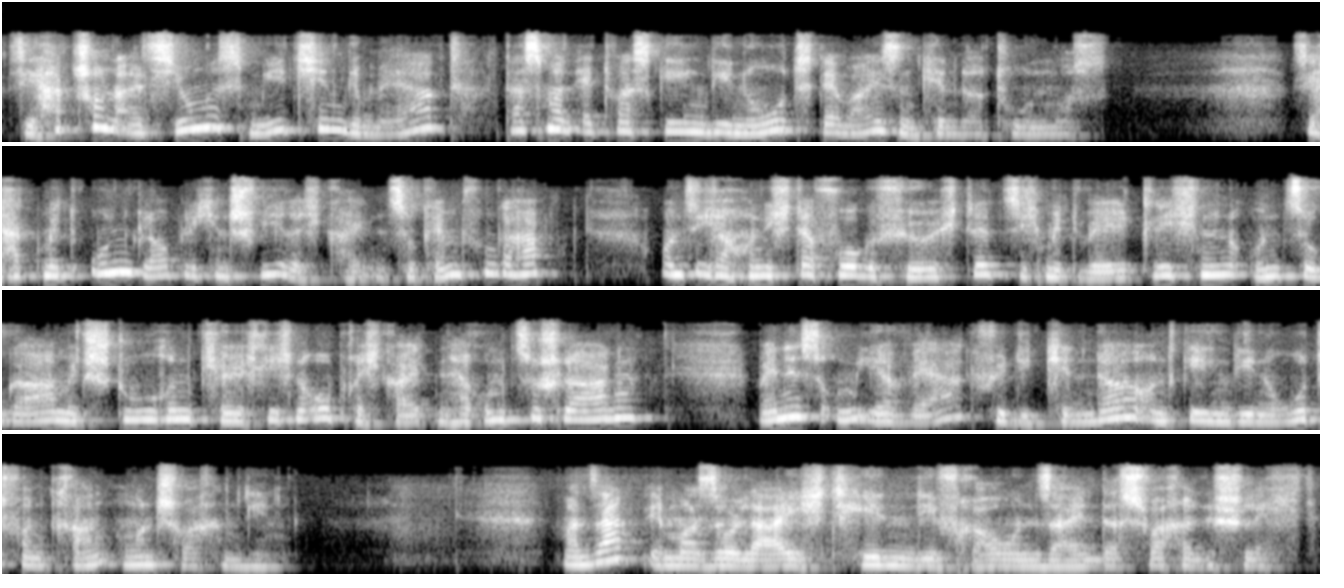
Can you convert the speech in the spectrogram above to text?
Sie hat schon als junges Mädchen gemerkt, dass man etwas gegen die Not der Waisenkinder tun muss. Sie hat mit unglaublichen Schwierigkeiten zu kämpfen gehabt und sich auch nicht davor gefürchtet, sich mit weltlichen und sogar mit sturen kirchlichen Obrigkeiten herumzuschlagen, wenn es um ihr Werk für die Kinder und gegen die Not von Kranken und Schwachen ging. Man sagt immer so leicht hin, die Frauen seien das schwache Geschlecht.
